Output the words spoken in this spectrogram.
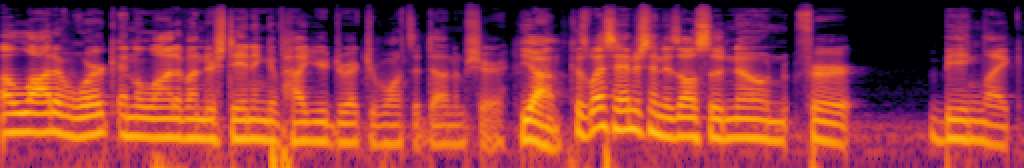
a lot of work and a lot of understanding of how your director wants it done. I'm sure Yeah. because Wes Anderson is also known for being like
